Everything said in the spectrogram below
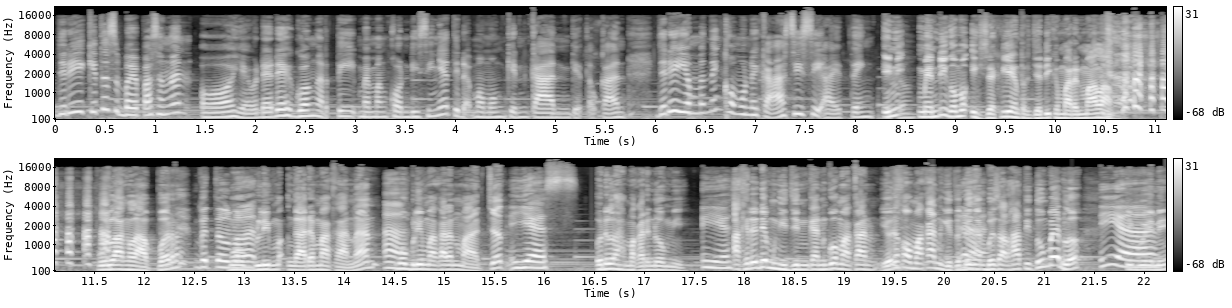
Jadi kita sebagai pasangan, oh ya udah deh, gua ngerti, memang kondisinya tidak memungkinkan gitu kan. Jadi yang penting komunikasi sih, I think. Ini gitu. Mandy ngomong exactly yang terjadi kemarin malam. Pulang lapar, betul mau banget. beli nggak ada makanan, Ah. mau beli makanan macet, Yes. Udahlah makan Indomie. Iya. Akhirnya dia mengizinkan gue makan. Ya udah kau makan gitu Iya. dengan besar hati tumben loh. Iya. Ibu ini.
